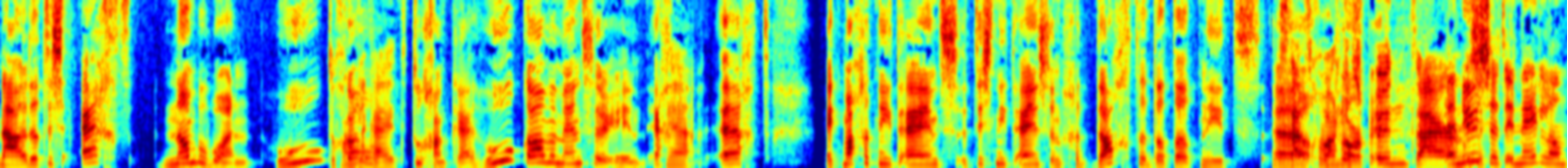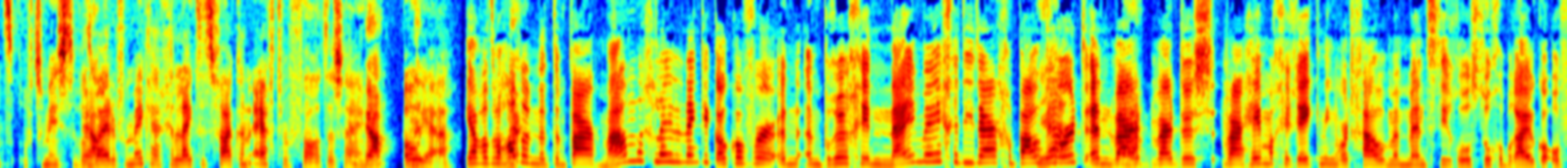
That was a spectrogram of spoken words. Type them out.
Nou, dat is echt number one. Hoe toegankelijkheid. toegankelijkheid. Hoe komen mensen erin? Echt, ja. echt ik mag het niet eens. Het is niet eens een gedachte dat dat niet. Het staat eh, gewoon als punt daar. En nu is het in Nederland, of tenminste wat wij ervan meekrijgen, lijkt het vaak een afterthought te zijn. Ja. oh ja. Ja, want we hadden het een paar maanden geleden, denk ik, ook over een, een brug in Nijmegen die daar gebouwd wordt. En waar, waar dus waar helemaal geen rekening wordt gehouden met mensen die rolstoel gebruiken. Of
